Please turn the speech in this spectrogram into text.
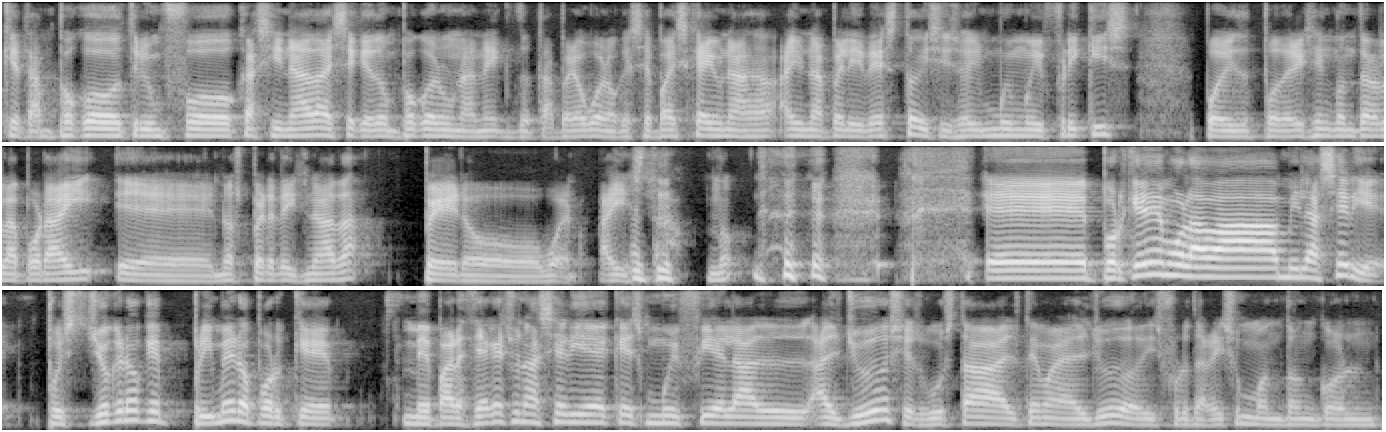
que tampoco triunfó casi nada y se quedó un poco en una anécdota. Pero bueno, que sepáis que hay una, hay una peli de esto y si sois muy, muy frikis, pues podréis encontrarla por ahí, eh, no os perdéis nada. Pero bueno, ahí está, ¿no? Eh, ¿Por qué me molaba a mí la serie? Pues yo creo que primero porque me parecía que es una serie que es muy fiel al, al judo. Si os gusta el tema del judo, disfrutaréis un montón con,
